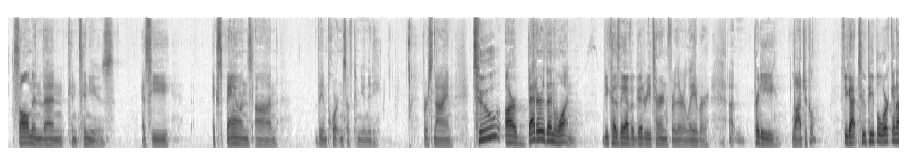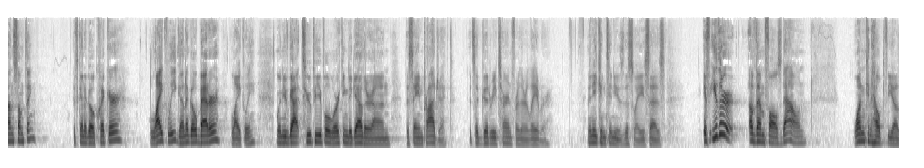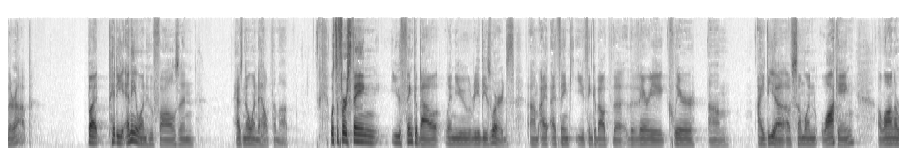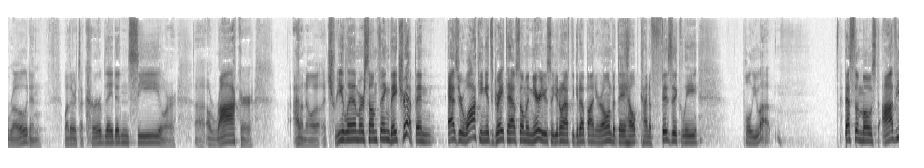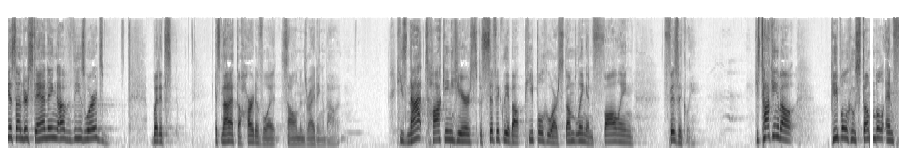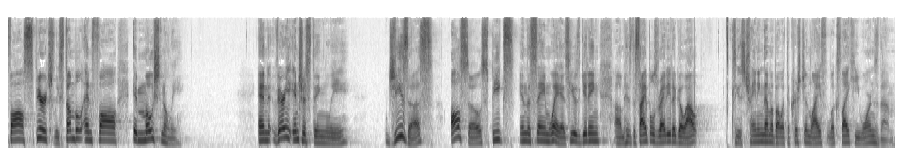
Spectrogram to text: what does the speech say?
Solomon then continues as he expands on the importance of community. Verse 9 Two are better than one because they have a good return for their labor. Uh, pretty logical. If you got two people working on something, it's going to go quicker, likely, going to go better, likely, when you've got two people working together on the same project. It's a good return for their labor. Then he continues this way He says, If either of them falls down, one can help the other up. But pity anyone who falls and has no one to help them up. What's the first thing you think about when you read these words? Um, I, I, think you think about the, the very clear um, idea of someone walking along a road, and whether it's a curb they didn't see, or uh, a rock, or I don't know, a, tree limb or something, they trip. And as you're walking, it's great to have someone near you so you don't have to get up on your own, but they help kind of physically pull you up. That's the most obvious understanding of these words, but it's, it's not at the heart of what Solomon's writing about. He's not talking here specifically about people who are stumbling and falling physically. He's talking about People who stumble and fall spiritually, stumble and fall emotionally. And very interestingly, Jesus also speaks in the same way. As he was getting um, his disciples ready to go out, he was training them about what the Christian life looks like, he warns them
